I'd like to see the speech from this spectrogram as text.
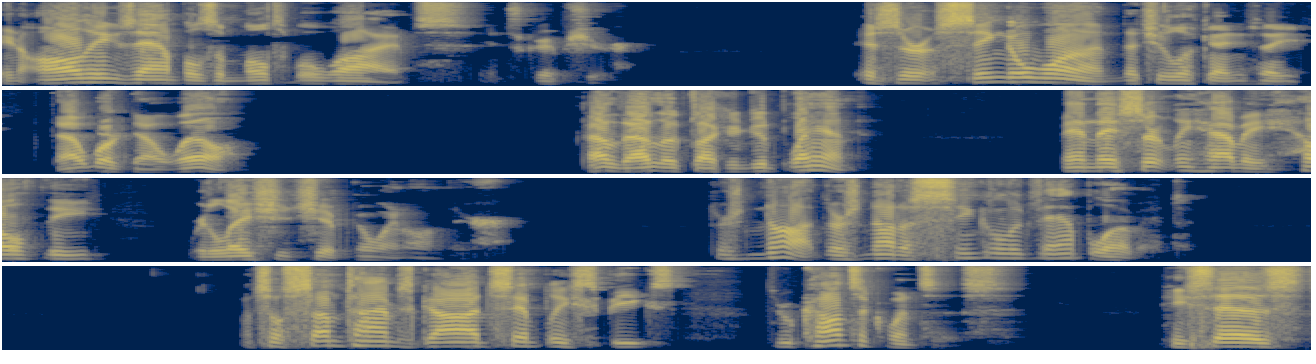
in all the examples of multiple wives in Scripture, is there a single one that you look at and say, that worked out well? That, that looked like a good plan. And they certainly have a healthy relationship going on there. There's not. There's not a single example of it. And so sometimes God simply speaks through consequences. He says,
